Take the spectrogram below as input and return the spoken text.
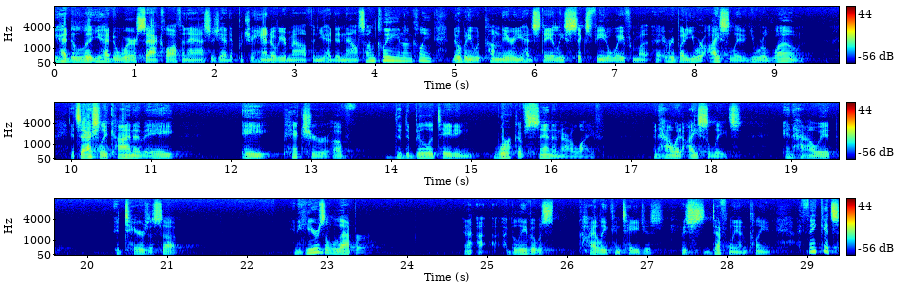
You had, to li- you had to wear sackcloth and ashes. You had to put your hand over your mouth and you had to announce, unclean, unclean. Nobody would come near you. You had to stay at least six feet away from uh, everybody. You were isolated. You were alone. It's actually kind of a, a picture of the debilitating work of sin in our life and how it isolates and how it, it tears us up. And here's a leper. And I, I believe it was highly contagious. It was definitely unclean. I think it's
